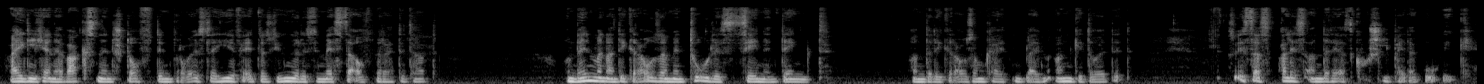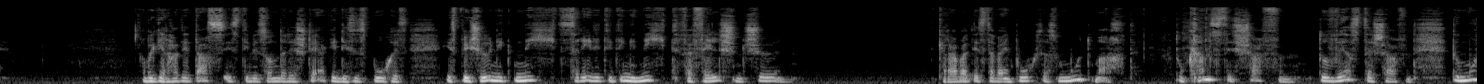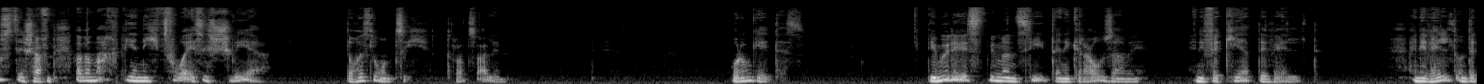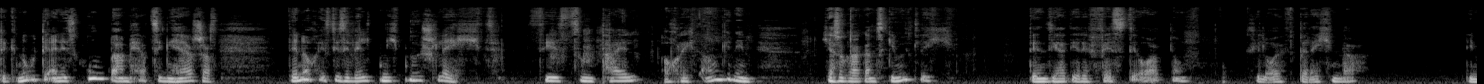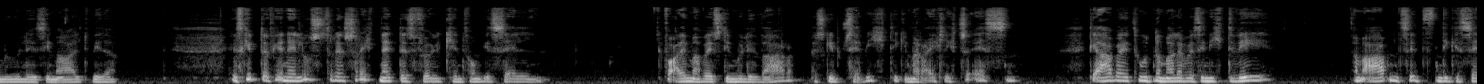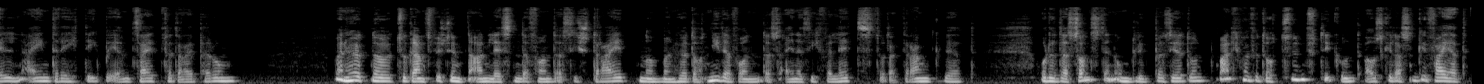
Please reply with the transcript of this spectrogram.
Eigentlich ein Erwachsenenstoff, den Preußler hier für etwas jüngere Semester aufbereitet hat. Und wenn man an die grausamen Todesszenen denkt, andere Grausamkeiten bleiben angedeutet, so ist das alles andere als Kuschelpädagogik. Aber gerade das ist die besondere Stärke dieses Buches. Es beschönigt nichts, redet die Dinge nicht verfälschend schön. Krabat ist aber ein Buch, das Mut macht. Du kannst es schaffen, du wirst es schaffen, du musst es schaffen, aber mach dir nichts vor, es ist schwer. Doch es lohnt sich, trotz allem. Worum geht es? Die Mühle ist, wie man sieht, eine grausame, eine verkehrte Welt. Eine Welt unter der Knute eines unbarmherzigen Herrschers. Dennoch ist diese Welt nicht nur schlecht, sie ist zum Teil auch recht angenehm, ja sogar ganz gemütlich, denn sie hat ihre feste Ordnung, sie läuft berechenbar. Die Mühle, sie malt wieder. Es gibt dafür ein illustres, recht nettes Völkchen von Gesellen. Vor allem aber ist die Mühle warm, es gibt sehr wichtig, immer reichlich zu essen. Die Arbeit tut normalerweise nicht weh. Am Abend sitzen die Gesellen einträchtig bei ihrem Zeitvertreib herum. Man hört nur zu ganz bestimmten Anlässen davon, dass sie streiten, und man hört auch nie davon, dass einer sich verletzt oder krank wird oder dass sonst ein Unglück passiert, und manchmal wird auch zünftig und ausgelassen gefeiert.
